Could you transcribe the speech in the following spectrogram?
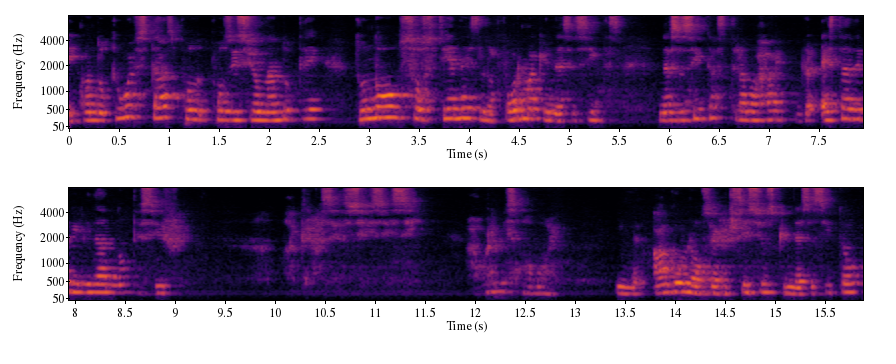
y cuando tú estás posicionándote, tú no sostienes la forma que necesitas. Necesitas trabajar, esta debilidad no te sirve. Ay, gracias, sí, sí, sí. Ahora mismo voy. Y hago los ejercicios que necesito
